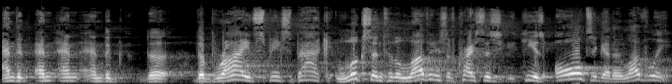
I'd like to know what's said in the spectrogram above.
And the, and, and, and the, the, the bride speaks back, looks into the loveliness of Christ, says he is altogether lovely.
